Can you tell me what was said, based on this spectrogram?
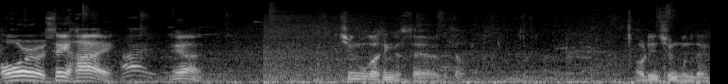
Or say hi. Hi. 예. 친구가 생겼어요 여기서 어린 친구인데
